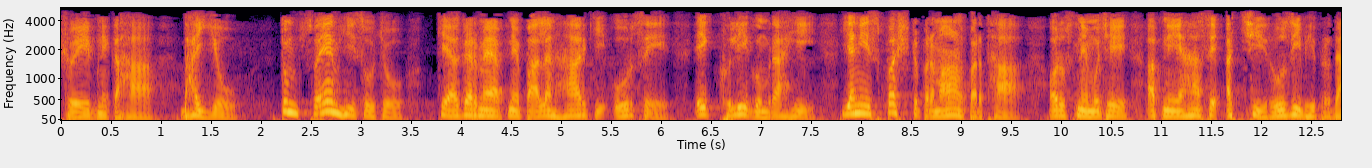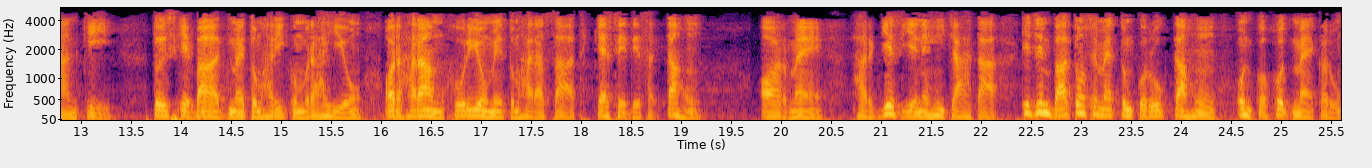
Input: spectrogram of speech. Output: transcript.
शुएब ने कहा भाइयों तुम स्वयं ही सोचो कि अगर मैं अपने पालनहार की ओर से एक खुली गुमराही, यानी स्पष्ट प्रमाण पर था, और उसने मुझे अपने यहाँ से अच्छी रोजी भी प्रदान की तो इसके बाद मैं तुम्हारी गुमराहियों और हराम खोरियों में तुम्हारा साथ कैसे दे सकता हूँ? और मैं हरगिज ये नहीं चाहता कि जिन बातों से मैं तुमको रोकता हूँ, उनको खुद मैं करूँ।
